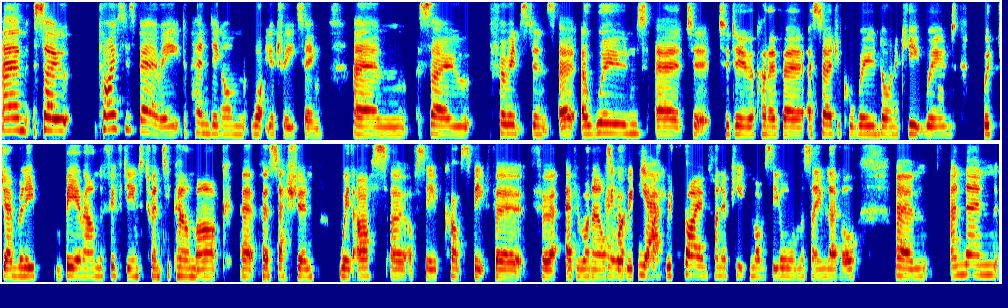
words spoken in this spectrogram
Um so prices vary depending on what you're treating. Um so for instance, a, a wound uh, to to do a kind of a, a, surgical wound or an acute wound would generally be around the fifteen to twenty pound mark uh, per session. With us, uh, obviously, can't speak for for everyone else, Anyone, but we yeah. try, we try and kind of keep them obviously all on the same level. Um, and then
